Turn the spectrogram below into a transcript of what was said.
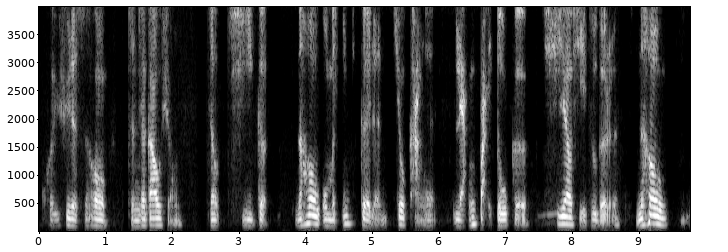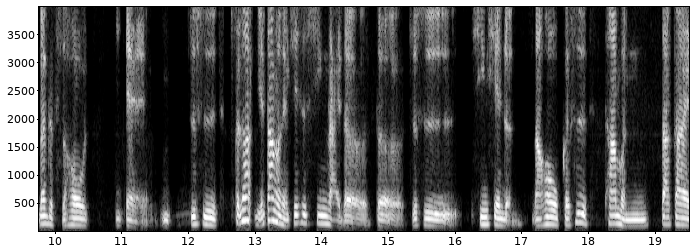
回去的时候，整个高雄只有七个，然后我们一个人就扛了两百多个需要协助的人。然后那个时候，呃，就是那也当然有些是新来的的，就是。新鲜人，然后可是他们大概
